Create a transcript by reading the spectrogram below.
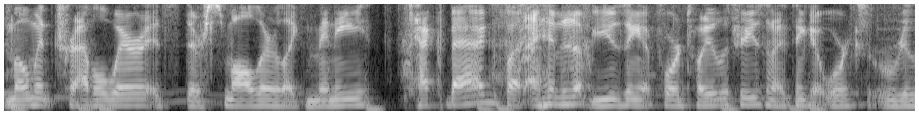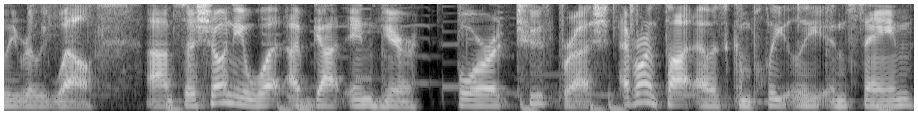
Moment Travel Wear. It's their smaller like mini tech bag, but I ended up using it for toiletries and I think it works really, really well. Um, so showing you what I've got in here for toothbrush. Everyone thought I was completely insane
